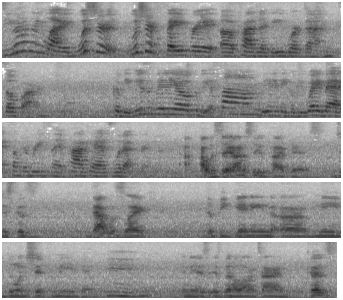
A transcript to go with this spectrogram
do you have any like what's your what's your favorite uh, project that you worked on so far? Could be a music video, could be a song, be anything, could be way back, something recent, podcast, whatever. I- I would say honestly the podcast, just because that was like the beginning of me doing shit for me again. Mm. and it's, it's been a long time because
